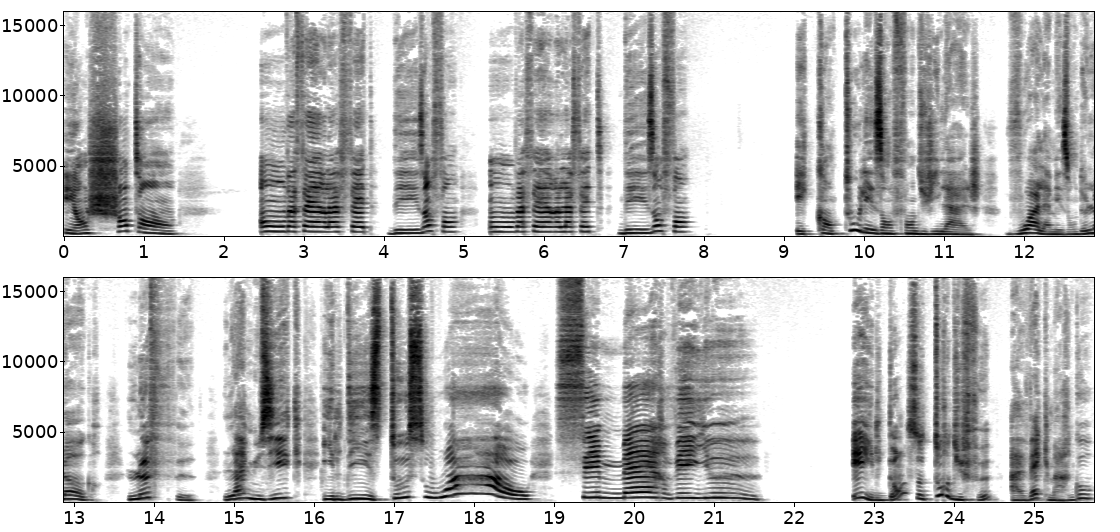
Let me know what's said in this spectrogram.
et en chantant. On va faire la fête des enfants, on va faire la fête des enfants. Et quand tous les enfants du village voient la maison de l'ogre, le feu, la musique, ils disent tous Waouh C'est merveilleux Et ils dansent autour du feu avec Margot.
